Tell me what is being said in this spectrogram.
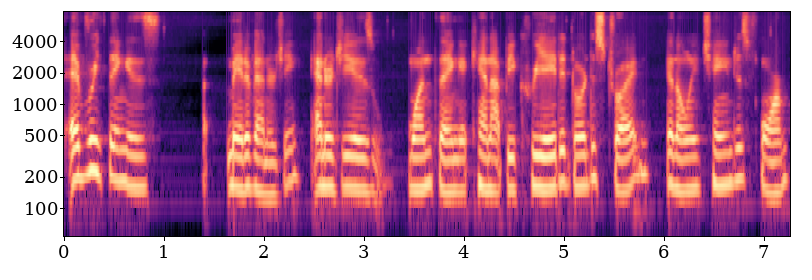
everything is made of energy. Energy is one thing, it cannot be created nor destroyed, it only changes form.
